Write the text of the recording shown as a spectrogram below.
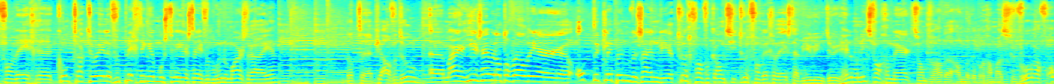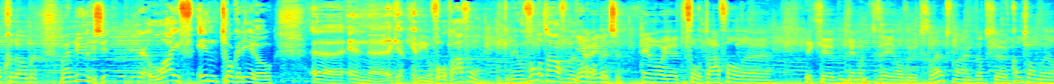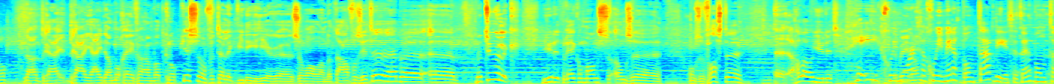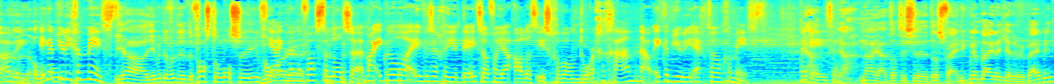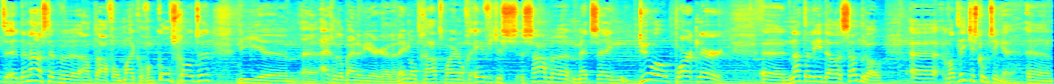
vanwege contractuele verplichtingen moesten we eerst even Bruno Mars draaien. Dat eh, heb je af en toe. Eh, maar hier zijn we dan toch wel weer eh, op de klippen. We zijn weer terug van vakantie, terug van weg geweest. Daar hebben jullie natuurlijk helemaal niets van gemerkt. Want we hadden andere programma's vooraf opgenomen. Maar nu zitten we weer live in Trocadero. Eh, en eh, ik, heb, ik heb hier een volle tafel. Ik heb hier een volle tafel met Ja, allemaal hele, mensen. hele mooie volle tafel. Ik eh, ben nog niet tevreden over het geluid, maar dat eh, komt dan wel. Nou, draai, draai jij dan nog even aan wat knopjes. Dan vertel ik wie er hier eh, zoal aan de tafel zitten. We hebben eh, natuurlijk Judith Brekelmans, onze, onze vaste... eh, hallo Judith. Hey, goedemorgen, goedemiddag. Bontardi is het, hè? Bontardi. Op- ik heb jullie gemist. Ja, je bent de, de, de vaste losse invaller. Ja, ik ben de vaste losse. Maar ik wil wel even zeggen, je deed zo van ja, alles is gewoon doorgegaan. Nou, ik heb jullie echt wel gemist. Bij ja, deze. Ja, nou ja, dat is, eh, dat is fijn. Ik ben blij dat jij er weer bij bent. Eh, daarnaast hebben we aan tafel Michael van Kolfschoten. Die eh, eigenlijk al bijna weer naar Nederland gaat. Maar nog eventjes samen met zijn duo-partner Nathalie D'Alessandro. wat liedjes komt zingen.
